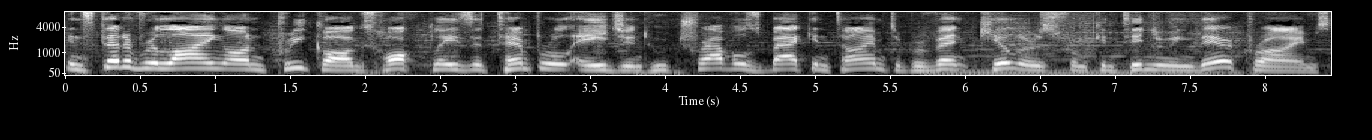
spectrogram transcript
Instead of relying on precogs, Hawke plays a temporal agent who travels back in time to prevent killers from continuing their crimes.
